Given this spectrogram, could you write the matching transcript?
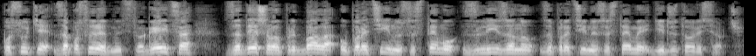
по суті, за посередництва Гейтса задешево придбала операційну систему, злізану з операційної системи Digital Research.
